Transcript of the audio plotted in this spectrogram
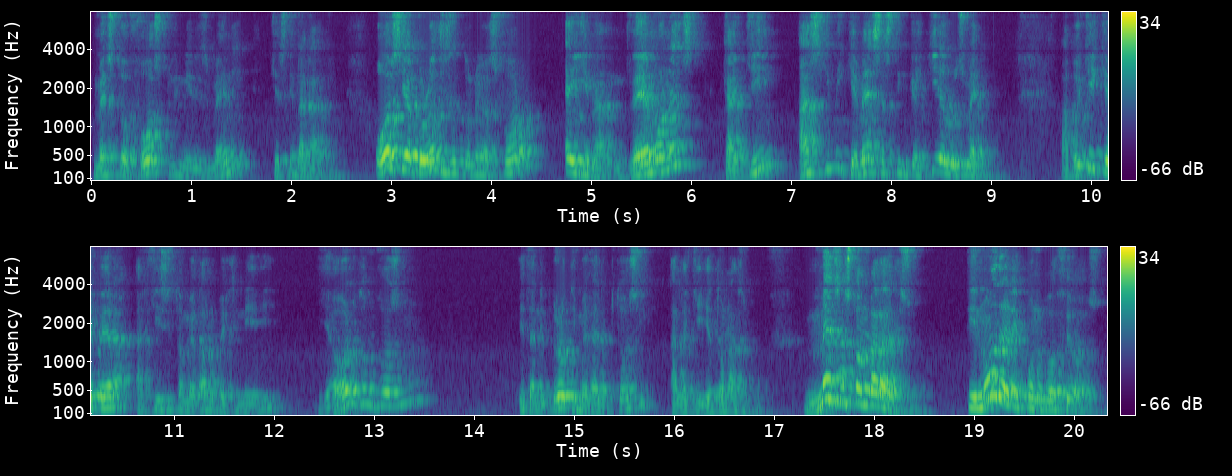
μες στο φως πλημμυρισμένοι και στην αγάπη. Όσοι ακολούθησαν τον Εωσφόρο έγιναν δαίμονες, κακοί, άσχημοι και μέσα στην κακή ελουσμένοι. Από εκεί και πέρα αρχίζει το μεγάλο παιχνίδι για όλο τον κόσμο. Ήταν η πρώτη μεγάλη πτώση, αλλά και για τον άνθρωπο. Μέσα στον παράδεισο. Την ώρα λοιπόν που ο Θεός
